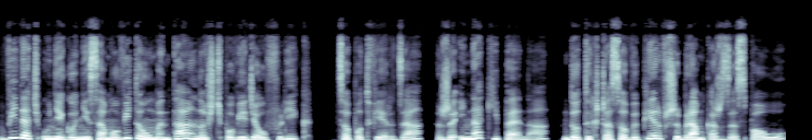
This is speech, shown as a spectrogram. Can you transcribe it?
Widać u niego niesamowitą mentalność, powiedział Flick, co potwierdza, że Inaki Pena, dotychczasowy pierwszy bramkarz zespołu,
